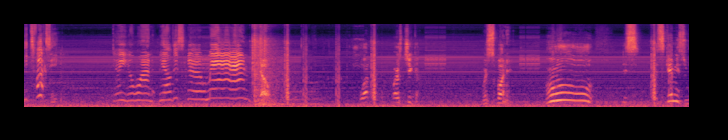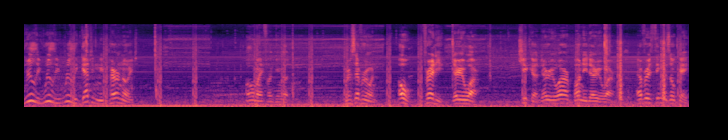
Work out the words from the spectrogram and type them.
it's Foxy. Do you want to build a snowman? No. What? Where's Chica? Where's Bonnie? Oh, this this game is really, really, really getting me paranoid. Oh my fucking god. Where's everyone? Oh, Freddy, there you are. Chica, there you are. Bonnie, there you are. Everything is okay.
